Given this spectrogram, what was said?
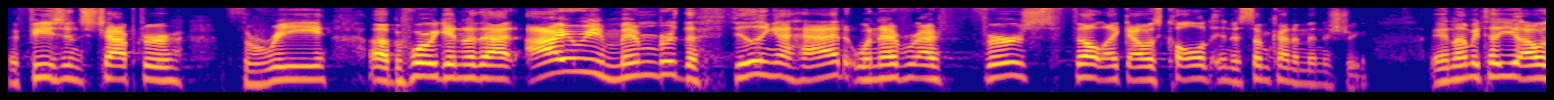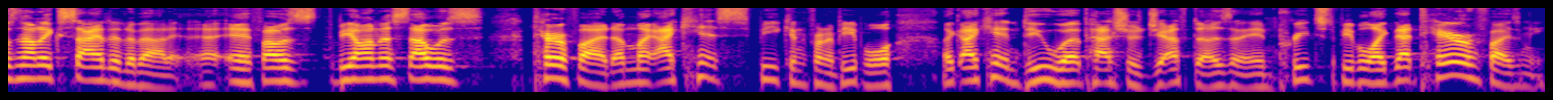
Ephesians chapter 3. Uh, before we get into that, I remember the feeling I had whenever I first felt like I was called into some kind of ministry. And let me tell you, I was not excited about it. Uh, if I was, to be honest, I was terrified. I'm like, I can't speak in front of people. Like, I can't do what Pastor Jeff does and, and preach to people. Like, that terrifies me.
